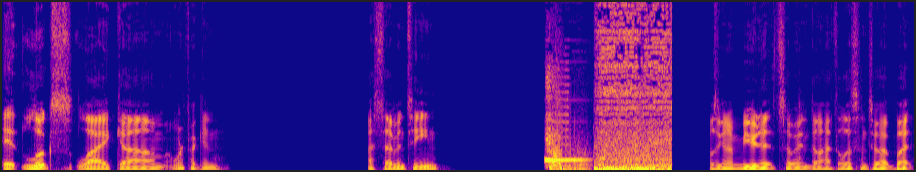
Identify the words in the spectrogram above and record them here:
it looks like. Um, I wonder if I can. A 17. I was gonna mute it so we don't have to listen to it, but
